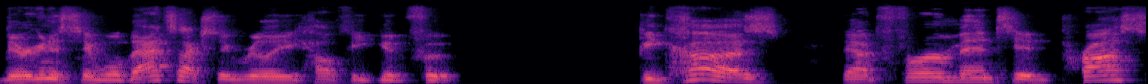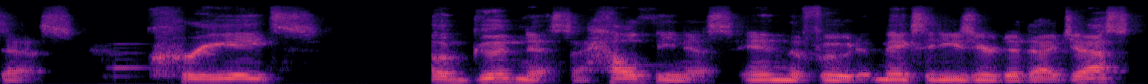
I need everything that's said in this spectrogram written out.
they're going to say, well, that's actually really healthy, good food. Because that fermented process creates a goodness, a healthiness in the food. It makes it easier to digest,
